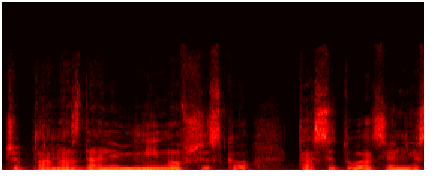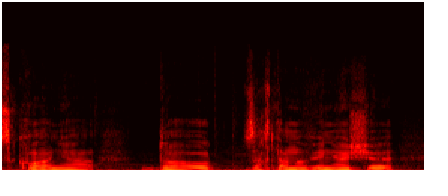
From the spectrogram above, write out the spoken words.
czy pana zdaniem mimo wszystko ta sytuacja nie skłania do zastanowienia się, e,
